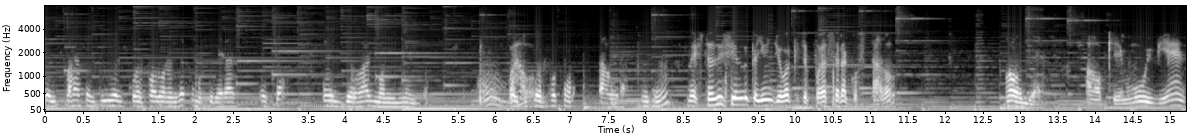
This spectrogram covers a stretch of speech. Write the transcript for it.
el, vas a sentir el cuerpo dolorido como si hubieras hecho el yoga al movimiento. Oh, El cuerpo se restaura. ¿Me estás diciendo que hay un yoga que se puede hacer acostado? Oh, yes. Ah, ok, muy bien.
